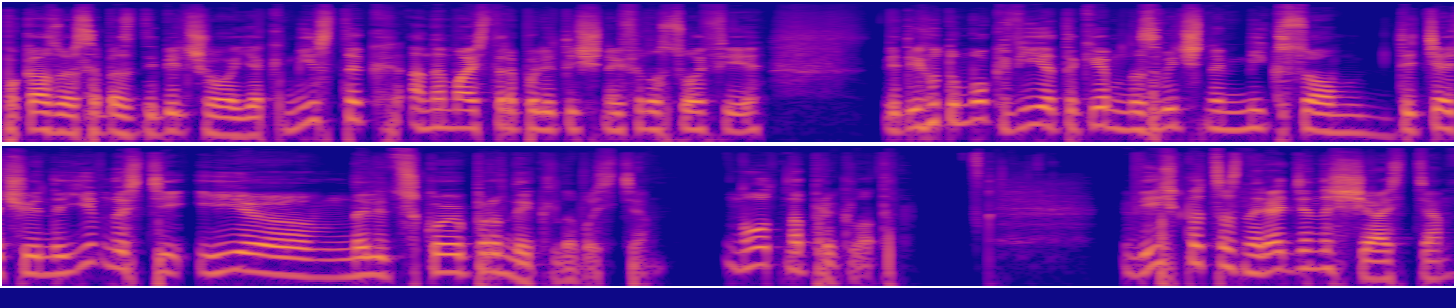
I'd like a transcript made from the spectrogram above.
показує себе здебільшого як містик, а не майстер політичної філософії. Від його думок віє таким незвичним міксом дитячої наївності і е, нелюдської проникливості. Ну, от, наприклад. Військо це знаряддя нещастя,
